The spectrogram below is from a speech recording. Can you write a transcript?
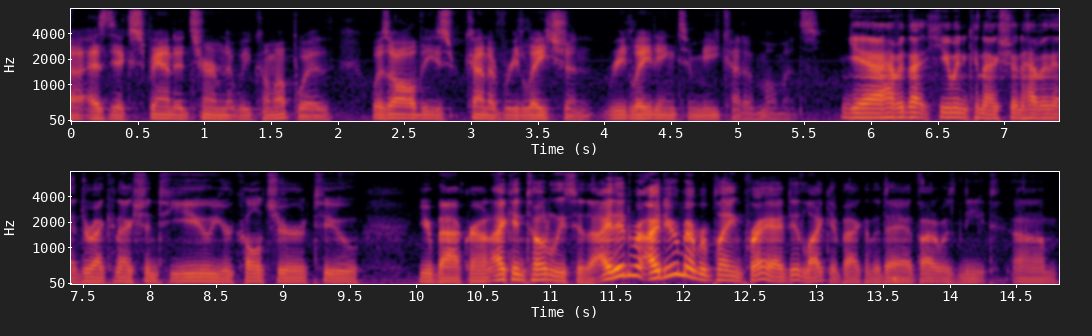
as the expanded term that we've come up with was all these kind of relation relating to me kind of moments. Yeah having that human connection having that direct connection to you your culture to your background. I can totally see that. I did i do remember playing prey. I did like it back in the day. I thought it was neat. Um,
